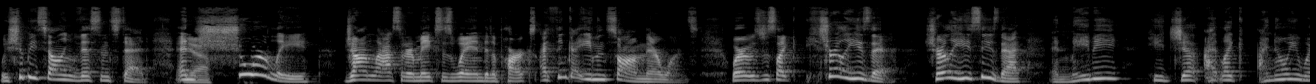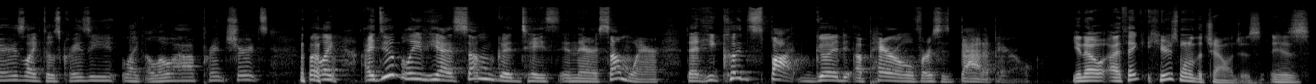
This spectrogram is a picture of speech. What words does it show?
We should be selling this instead. And Yeah. surely John Lasseter makes his way into the parks. I think I even saw him there once, where it was just like, surely he's there. Surely he sees that, and maybe he just, I like, I know he wears like those crazy like aloha print shirts, but like, I do believe he has some good taste in there somewhere that he could spot good apparel versus bad apparel. You know, I think here's one of the challenges is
